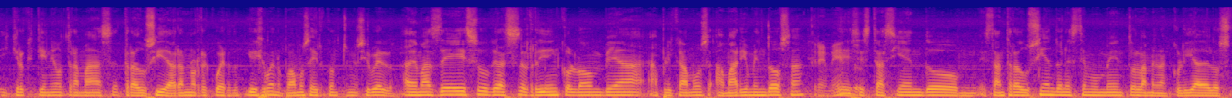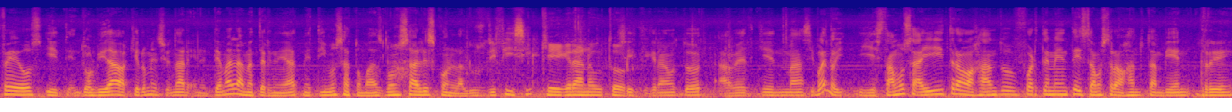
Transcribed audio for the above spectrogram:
Y creo que tiene otra más traducida, ahora no recuerdo. Y dije, bueno, vamos a ir con Tunio Ciruelo. Además de eso, gracias al Reading Colombia, aplicamos a Mario Mendoza. Tremendo. se está haciendo, están traduciendo en este momento La melancolía de los feos. Y te, te olvidaba, quiero mencionar, en el tema de la maternidad metimos a Tomás González con La luz difícil. Qué gran autor. Sí, qué gran autor. A ver quién más. Y bueno, y, y estamos ahí trabajando fuertemente. y Estamos trabajando también. re-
